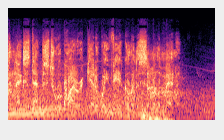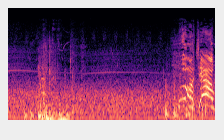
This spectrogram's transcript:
the next step is to acquire a getaway vehicle in a similar manner. Watch out!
